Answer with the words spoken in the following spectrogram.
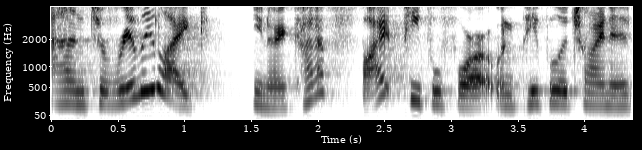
and to really like you know, kind of fight people for it when people are trying to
